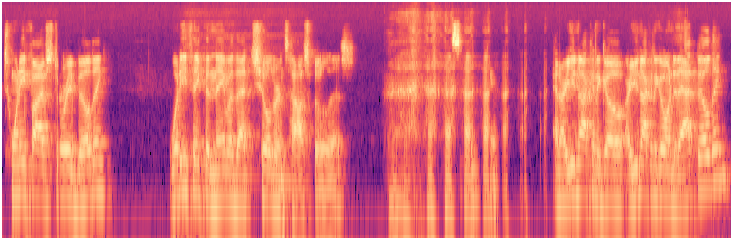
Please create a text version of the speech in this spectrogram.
25 story building? What do you think the name of that children's hospital is?" and are you not going to go? Are you not going to go into that building?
